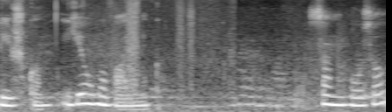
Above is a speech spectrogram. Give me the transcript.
ліжко. Є умивальник, санвузол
